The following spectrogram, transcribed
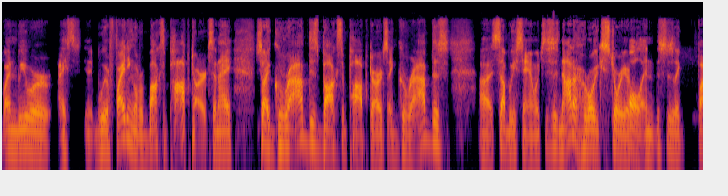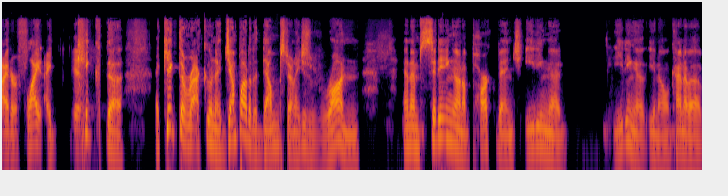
when we were I we were fighting over a box of pop tarts and I so I grabbed this box of pop tarts. I grabbed this uh, subway sandwich. This is not a heroic story at all, and this is like fight or flight. I yeah. kick the I kick the raccoon. I jump out of the dumpster and I just run, and I'm sitting on a park bench eating a eating a you know kind of a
